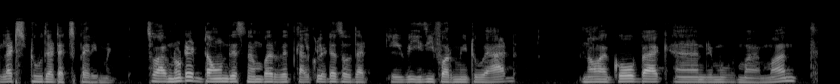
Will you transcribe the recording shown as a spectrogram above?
Let's do that experiment. So I've noted down this number with calculator so that it'll be easy for me to add. Now I go back and remove my month.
